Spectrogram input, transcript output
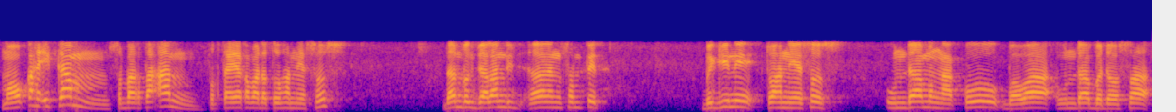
Maukah ikam sebartaan percaya kepada Tuhan Yesus dan berjalan di jalan yang sempit? Begini Tuhan Yesus, Unda mengaku bahwa Unda berdosa.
